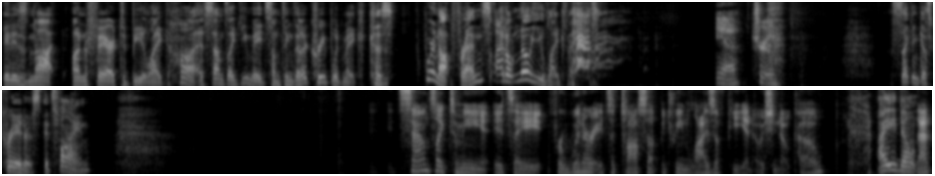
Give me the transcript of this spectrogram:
It is not unfair to be like, huh, it sounds like you made something that a creep would make, because we're not friends. I don't know you like that. Yeah, true. Second guess creators. It's fine. It sounds like to me it's a for winner it's a toss up between Lies of P and Oshi no Ko. I don't. That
